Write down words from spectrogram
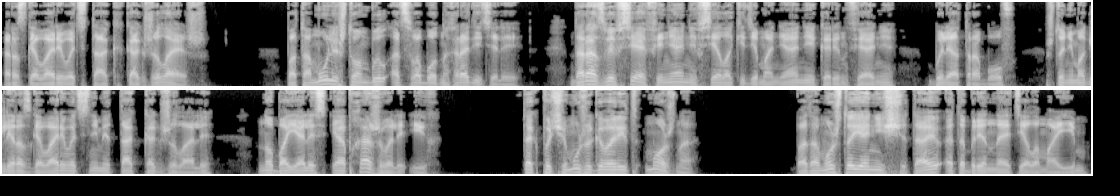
разговаривать так, как желаешь. Потому ли, что он был от свободных родителей? Да разве все афиняне, все лакедемоняне и коринфяне были от рабов, что не могли разговаривать с ними так, как желали, но боялись и обхаживали их? Так почему же, говорит, можно? Потому что я не считаю это бренное тело моим,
